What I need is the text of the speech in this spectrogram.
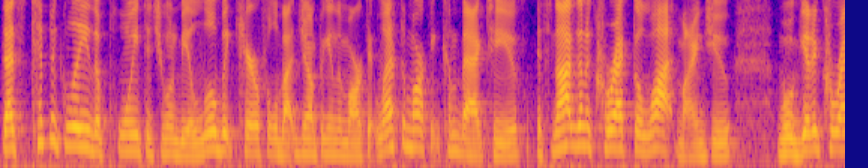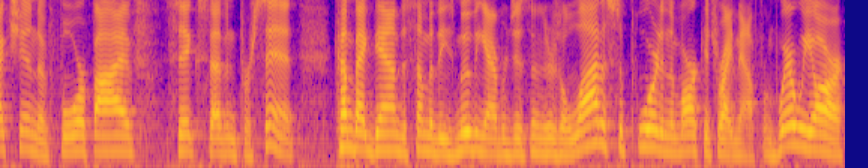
That's typically the point that you want to be a little bit careful about jumping in the market. Let the market come back to you. It's not going to correct a lot, mind you. We'll get a correction of four, five, six, seven percent come back down to some of these moving averages, and there's a lot of support in the markets right now. From where we are,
